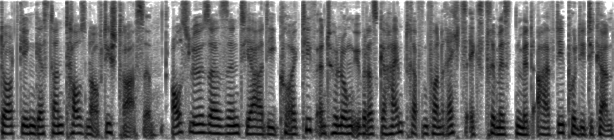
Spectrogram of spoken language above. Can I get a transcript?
Dort gingen gestern Tausende auf die Straße. Auslöser sind ja die Korrektiventhüllungen über das Geheimtreffen von Rechtsextremisten mit AfD-Politikern.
